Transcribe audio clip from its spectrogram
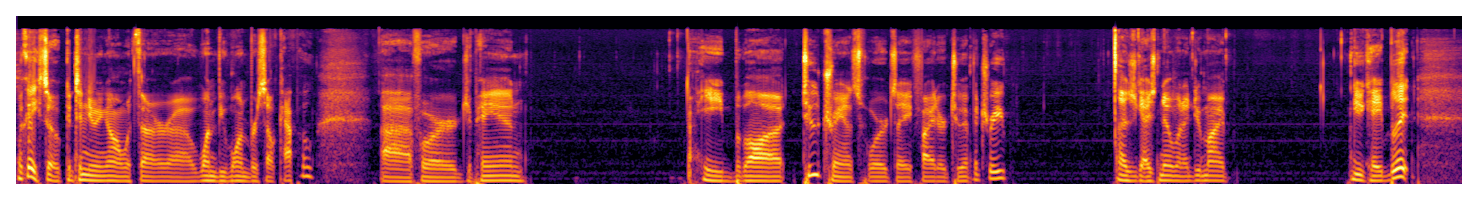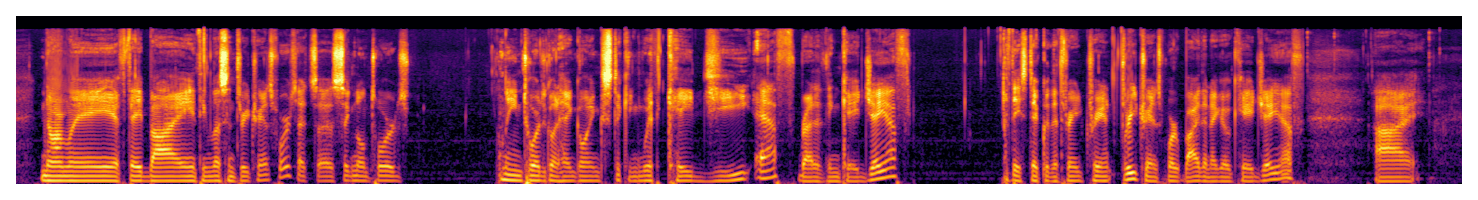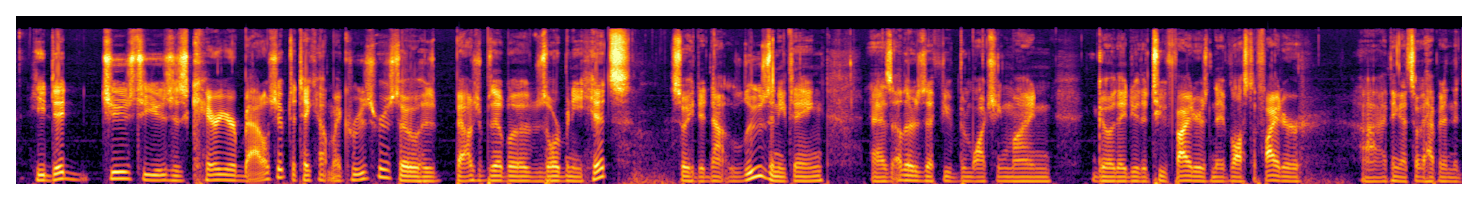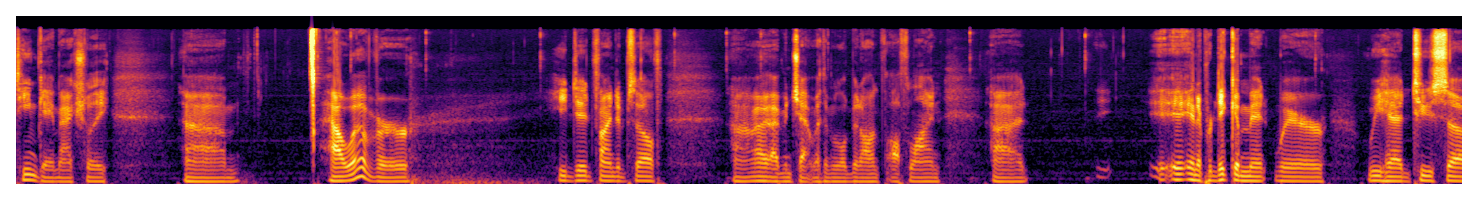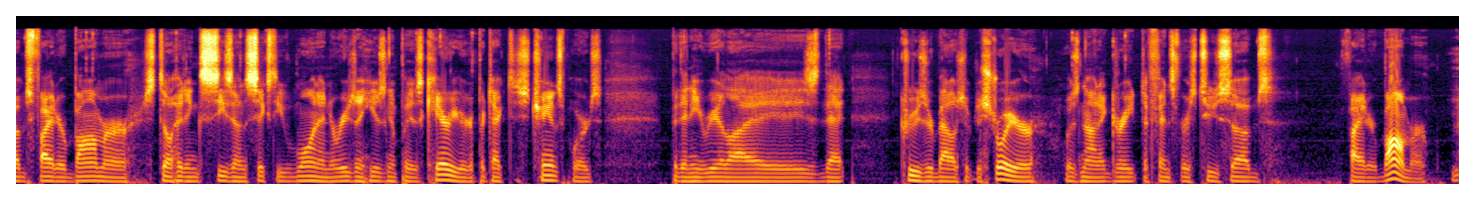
Okay, so continuing on with our uh, 1v1 versus El Capo uh, for Japan. He bought two transports, a fighter, two infantry. As you guys know, when I do my UK Blit, normally if they buy anything less than three transports, that's a signal towards lean towards going ahead going sticking with KGF rather than KJF. If they stick with the three, three transport buy, then I go KJF. Uh, he did choose to use his carrier battleship to take out my cruiser, so his battleship was able to absorb any hits, so he did not lose anything. As others, if you've been watching mine go, they do the two fighters and they've lost a fighter. Uh, I think that's what happened in the team game, actually. Um, however, he did find himself. Uh, I, have been chatting with him a little bit on offline. Uh, in a predicament where we had two subs, fighter, bomber, still hitting Sea Zone 61, and originally he was going to put his carrier to protect his transports, but then he realized that cruiser, battleship, destroyer was not a great defense versus two subs, fighter, bomber.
